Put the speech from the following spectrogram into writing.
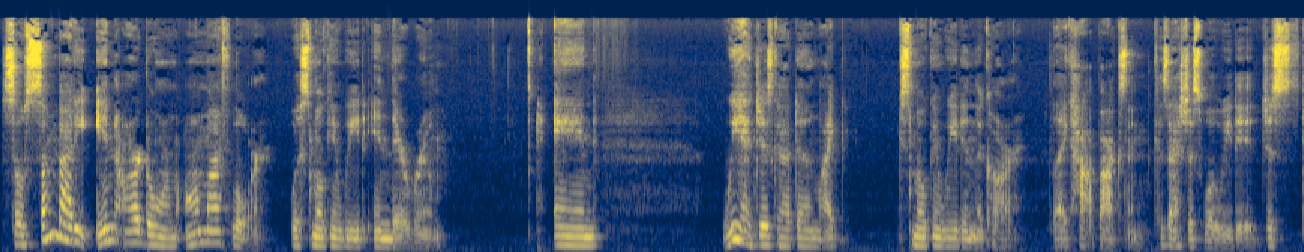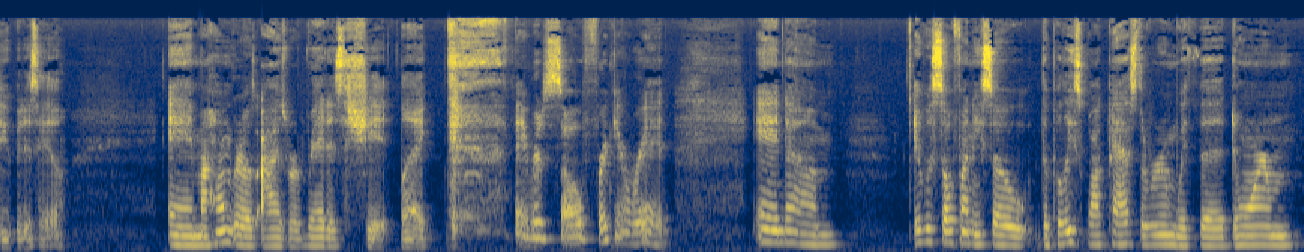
So somebody in our dorm on my floor was smoking weed in their room. And we had just got done like smoking weed in the car, like hot boxing, because that's just what we did, just stupid as hell. And my homegirl's eyes were red as shit, like they were so freaking red. And um, it was so funny. So the police walked past the room with the dorm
